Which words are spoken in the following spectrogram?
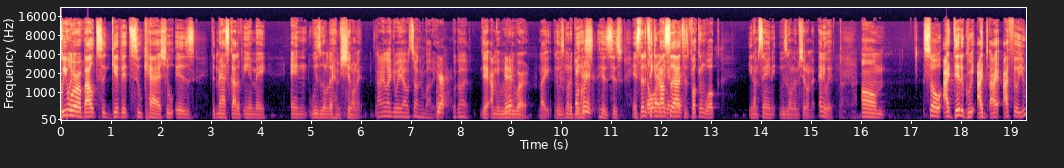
we were about to give it to Cash, who is the mascot of EMA, and we was gonna let him shit on it. I didn't like the way I was talking about it. Yeah. But go ahead. Yeah, I mean we Yeah. really were. Like it was gonna be his Agreed. his his instead of No taking him argument outside there. to fucking walk, you know what I'm saying? We was gonna let him shit on it. Anyway, um, so I did agree. I, I I feel you.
